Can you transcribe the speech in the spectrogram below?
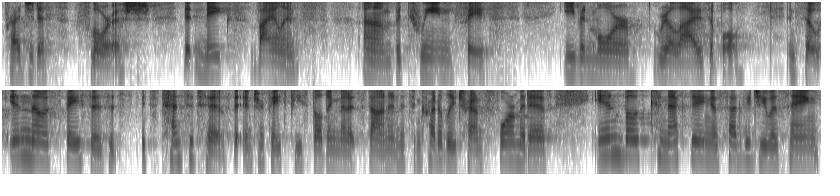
prejudice flourish that makes violence um, between faiths even more realizable. And so in those spaces, it's, it's tentative, the interfaith peace building that it's done, and it's incredibly transformative in both connecting, as Sadhviji was saying,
